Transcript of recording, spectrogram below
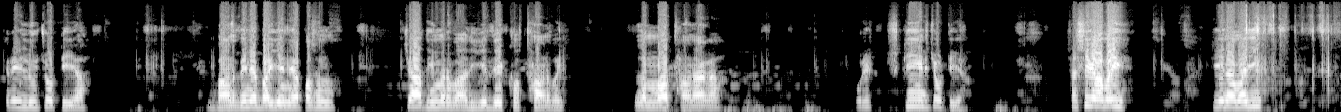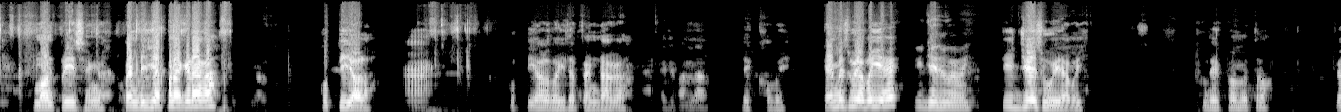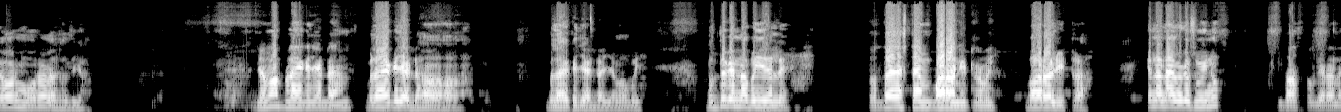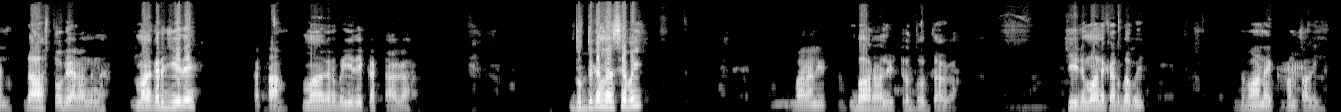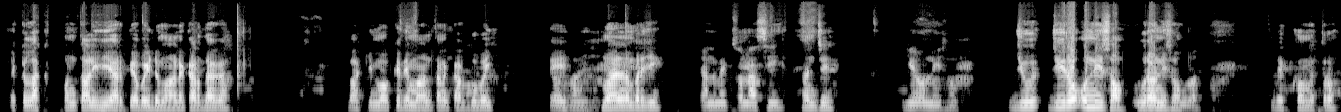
ਘਰੇਲੂ ਝੋਟੀ ਆ। ਬਣਦੇ ਨੇ ਬਾਈਆਂ ਨੇ ਆਪਾਂ ਤੁਹਾਨੂੰ ਝਾਤੀ ਮਰਵਾ ਦਈਏ। ਦੇਖੋ ਥਾਣ ਬਾਈ। ਲੰਮਾ ਥਾਣਾਗਾ ਪੂਰੀ ਸਕੀਨ ਝੋਟੀ ਆ। ਸਤਿ ਸ਼੍ਰੀ ਅਕਾਲ ਬਾਈ। ਕੀ ਨਾਮ ਆ ਜੀ? ਮਨਪ੍ਰੀਤ ਸਿੰਘ। ਪਿੰਡ ਜੀ ਆਪਣਾ ਕਿਹੜਾ ਗਾ ਕੁੱਤੀ ਵਾਲਾ ਕੁੱਤੀ ਵਾਲਾ ਬਾਈ ਦਾ ਪਿੰਡ ਆਗਾ ਦੇਖੋ ਬਾਈ। ਕਿਵੇਂ ਸੂਏ ਬਾਈ ਇਹ? ਤੀਜੇ ਸੂਏ ਬਾਈ। ਤੀਜੇ ਸੂਏ ਆ ਬਾਈ। ਦੇਖੋ ਮਿੱਤਰੋ ਪਿਓਰ ਮੋਹਰਾ ਨਸਲ ਦੀ ਆ ਜਮਾ ਬਲੈਕ ਜੱਟ ਆ। ਬਲੈਕ ਜੈਡ ਹਾਂ ਹਾਂ। ਬਲੈਕ ਜੈਡ ਆ ਜਮਾ ਬਾਈ। ਦੁੱਧ ਕਿੰਨਾ ਬਈ ਥੱਲੇ ਦੁੱਧ ਇਸ ਟਾਈਮ 12 ਲੀਟਰ ਬਾਈ। 12 ਲੀਟਰ ਆ। ਕਿੰਨਾ ਟਾਈਮ ਹੋ ਗਿਆ ਸੂਈ ਨੂੰ? 10 ਤੋਂ 11 ਦਿਨ। 10 ਤੋਂ 11 ਦਿਨ। ਮਾਗਰ ਜੀ ਇਹਦੇ? ਕੱਟਾ। ਮਾਗਰ ਬਈ ਇਹਦੇ ਕੱਟਾਗਾ ਦੁੱਧ ਕਿੰਨਾ ਸੀ ਬਾਈ? 12 ਲੀਟਰ। 12 ਲੀਟਰ ਦੁੱਧ ਹੈਗਾ ਕੀ ਡਿਮਾਂਡ ਕਰਦਾ ਬਈ? ਦਵਾਨ 145 1 ਲੱਖ 45000 ਰੁਪਇਆ ਬਈ ਡਿਮਾਂਡ ਕਰਦਾਗਾ। ਬਾਕੀ ਮੌਕੇ ਤੇ ਮਾਨਤਨ ਕਰ ਦੂ ਬਾਈ। ਤੇ ਮੋਬਾਈਲ ਨੰਬਰ ਜੀ? 9179 ਹਾਂਜੀ। 0900 ਜ਼ੀਰੋ 1900 ਪੂਰਾ 1900 ਦੇਖੋ ਮਿੱਤਰੋ।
